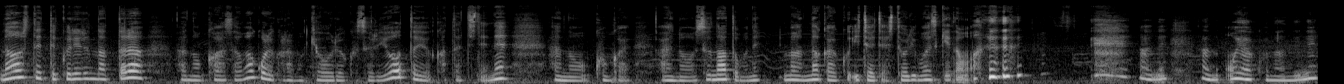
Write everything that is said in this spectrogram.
直してってくれるんだったらあのお母さんはこれからも協力するよという形でねあの今回あのその後もねまあ仲良くイチャイチャしておりますけども。まあねあの親子なんでね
